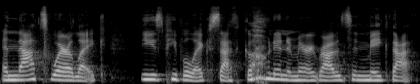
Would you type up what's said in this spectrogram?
And that's where like these people like Seth Godin and Mary Robinson make that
